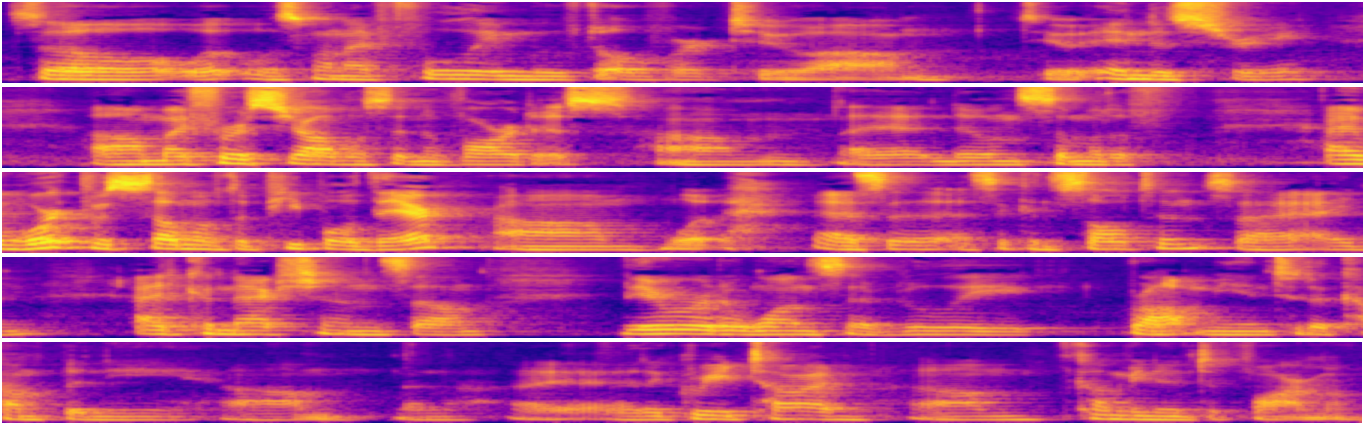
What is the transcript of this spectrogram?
so was when I fully moved over to um, to industry. Um, my first job was at Novartis. Um, I had known some of the, I worked with some of the people there. Um, what as a as a consultant, so I, I, had connections. Um, they were the ones that really brought me into the company, um, and I had a great time um, coming into pharma.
